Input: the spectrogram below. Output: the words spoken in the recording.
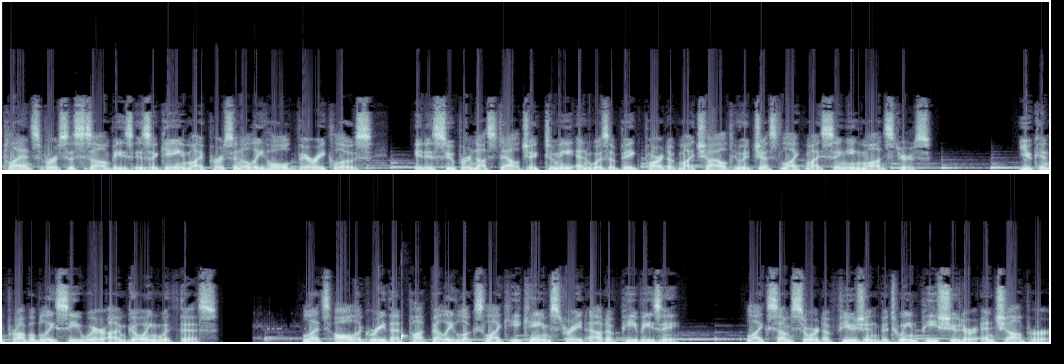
Plants vs. Zombies is a game I personally hold very close, it is super nostalgic to me and was a big part of my childhood just like my singing monsters. You can probably see where I'm going with this. Let's all agree that Potbelly looks like he came straight out of PVZ. Like some sort of fusion between pea shooter and chomper.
